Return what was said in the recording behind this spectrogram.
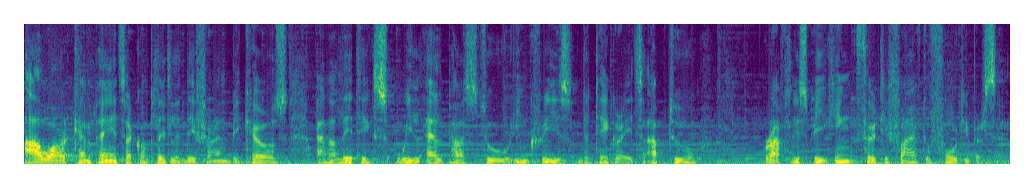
Our campaigns are completely different because analytics will help us to increase the take rates up to roughly speaking, 35 to 40 percent.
